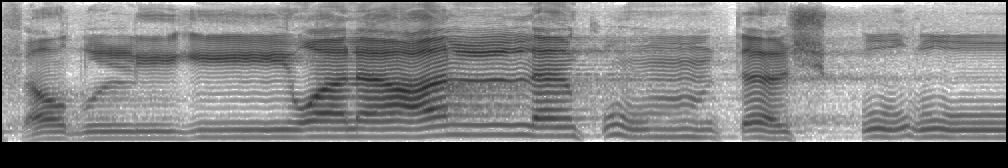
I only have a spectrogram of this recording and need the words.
فضله ولعلكم تشكرون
